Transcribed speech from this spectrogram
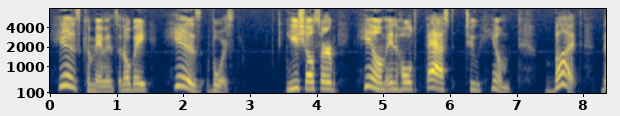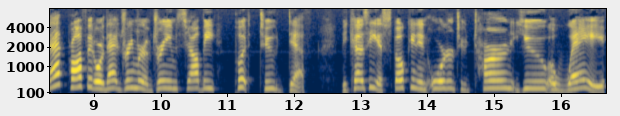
his commandments and obey his voice. You shall serve him and hold fast to him. But that prophet or that dreamer of dreams shall be put to death because he has spoken in order to turn you away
